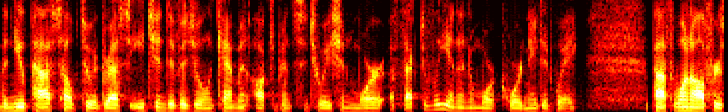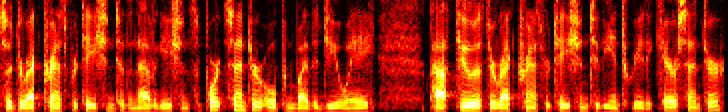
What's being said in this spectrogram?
The new paths help to address each individual encampment occupant situation more effectively and in a more coordinated way. Path 1 offers a direct transportation to the Navigation Support Center opened by the GOA. Path 2 is direct transportation to the Integrated Care Center,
